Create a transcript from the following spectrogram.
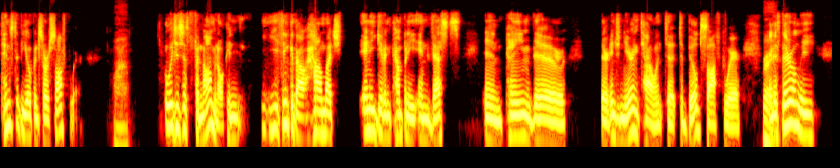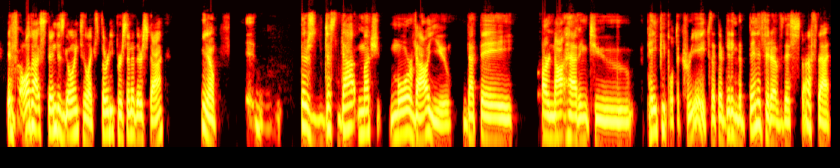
tends to be open source software. Wow, which is just phenomenal. Can you think about how much any given company invests in paying their their engineering talent to, to build software. Right. And if they're only, if all that spend is going to like 30% of their stack, you know, it, there's just that much more value that they are not having to pay people to create, that they're getting the benefit of this stuff that,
